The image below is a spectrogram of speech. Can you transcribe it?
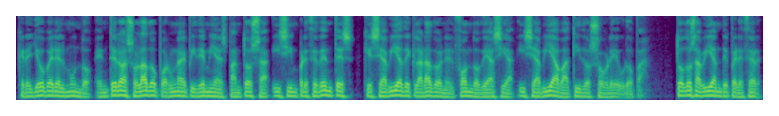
Creyó ver el mundo entero asolado por una epidemia espantosa y sin precedentes que se había declarado en el fondo de Asia y se había abatido sobre Europa. Todos habían de perecer,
